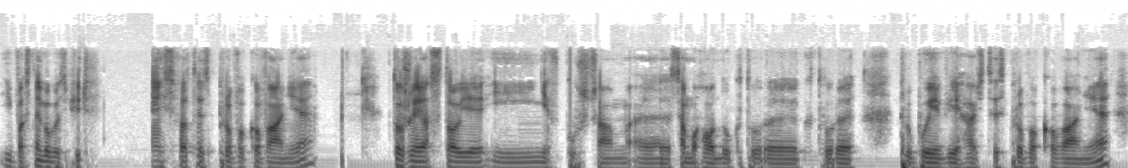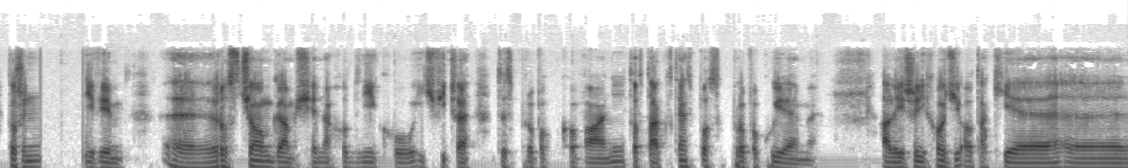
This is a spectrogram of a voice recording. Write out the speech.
i własnego bezpieczeństwa to jest prowokowanie, to, że ja stoję i nie wpuszczam e, samochodu, który, który próbuje wjechać, to jest prowokowanie. To, że nie wiem, e, rozciągam się na chodniku i ćwiczę, to jest prowokowanie, to tak, w ten sposób prowokujemy. Ale jeżeli chodzi o takie e,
